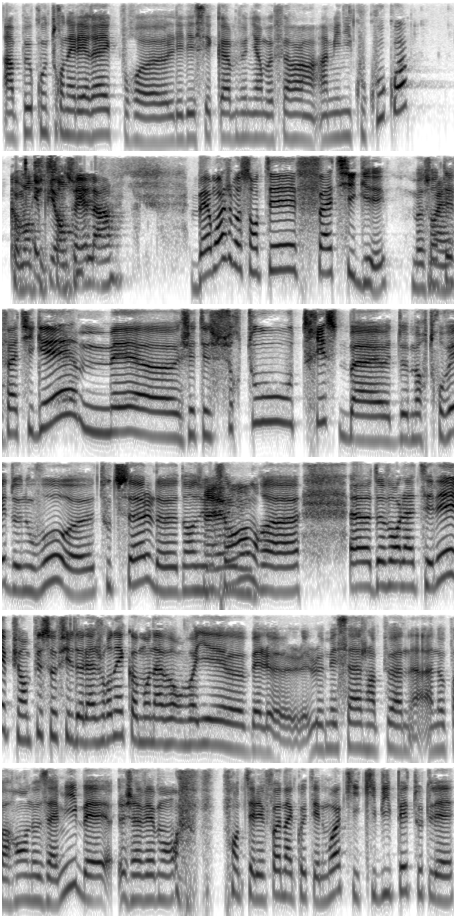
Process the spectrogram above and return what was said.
un peu contourné les règles pour euh, les laisser quand même venir me faire un, un mini coucou quoi. Comment tu te sentais là? Ben moi je me sentais fatiguée me sentais ouais. fatiguée, mais euh, j'étais surtout triste bah, de me retrouver de nouveau euh, toute seule de, dans une ah, chambre oui. euh, devant la télé. Et puis en plus, au fil de la journée, comme on avait envoyé bah, le, le, message un peu à, à nos parents, nos amis, bah, j'avais mon, mon téléphone à côté de moi qui, qui bipait toutes les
